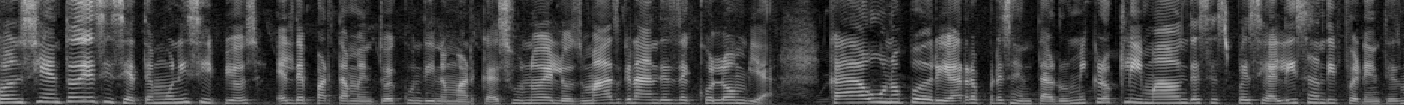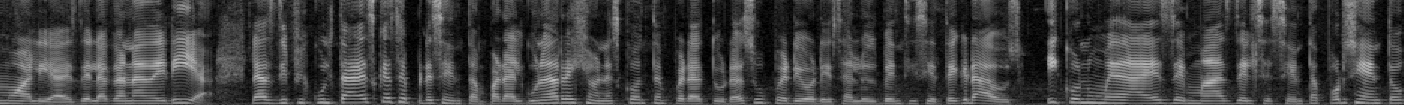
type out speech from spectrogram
Con 117 municipios, el departamento de Cundinamarca es uno de los más grandes de Colombia. Cada uno podría representar un microclima donde se especializan diferentes modalidades de la ganadería. Las dificultades que se presentan para algunas regiones con temperaturas superiores a los 27 grados y con humedades de más del 60%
